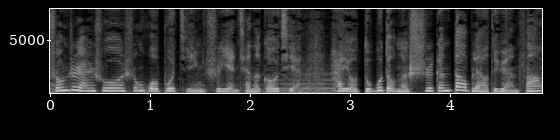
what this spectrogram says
双志然说：“生活不仅是眼前的苟且，还有读不懂的诗跟到不了的远方。”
